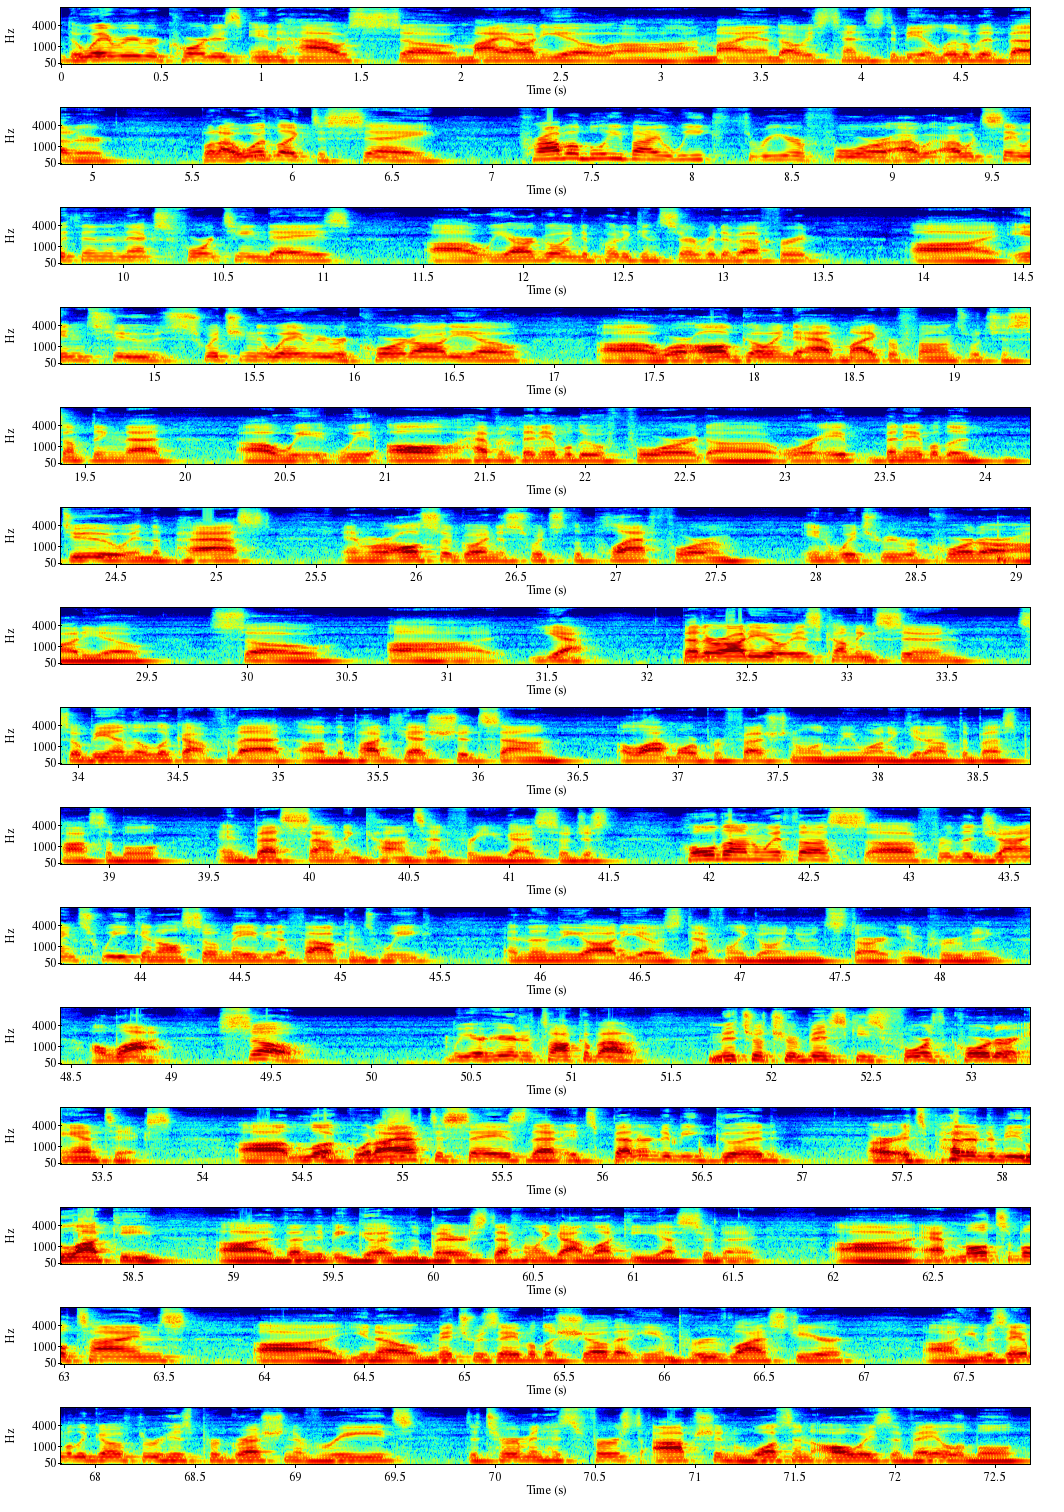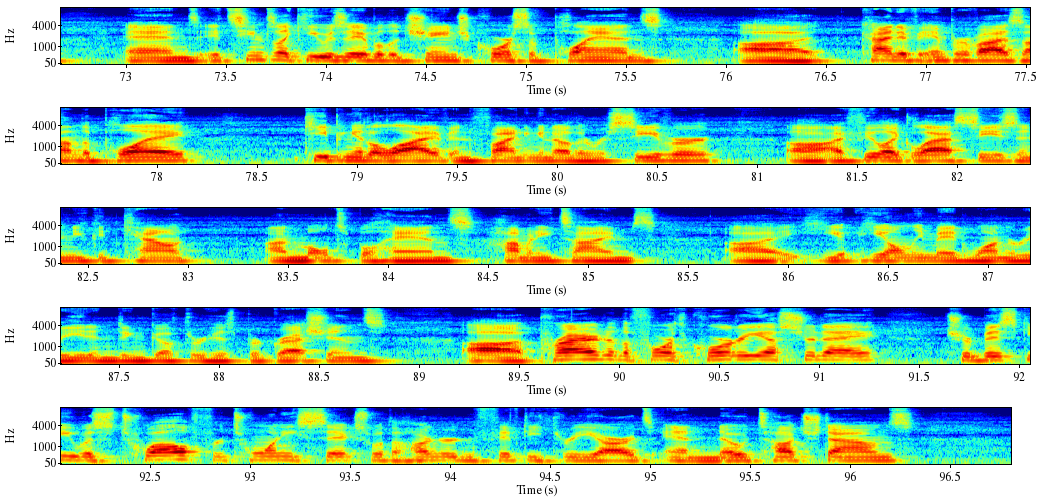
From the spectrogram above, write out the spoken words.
the way we record is in house, so my audio uh, on my end always tends to be a little bit better. But I would like to say, probably by week three or four, I, would say within the next 14 days, uh, we are going to put a conservative effort uh, into switching the way we record audio. Uh, we're all going to have microphones, which is something that uh, we, we all haven't been able to afford uh, or been able to do in the past and we're also going to switch the platform in which we record our audio. So, uh, yeah, better audio is coming soon. So be on the lookout for that. Uh, the podcast should sound a lot more professional, and we want to get out the best possible and best sounding content for you guys. So just hold on with us uh, for the Giants week and also maybe the Falcons week, and then the audio is definitely going to start improving a lot. So we are here to talk about Mitchell Trubisky's fourth quarter antics. Uh, look, what I have to say is that it's better to be good, or it's better to be lucky uh, than to be good. And the Bears definitely got lucky yesterday. Uh, at multiple times, uh, you know, Mitch was able to show that he improved last year. Uh, he was able to go through his progression of reads, determine his first option wasn't always available, and it seems like he was able to change course of plans, uh, kind of improvise on the play, keeping it alive, and finding another receiver. I feel like last season you could count on multiple hands, how many times uh, he, he only made one read and didn't go through his progressions. Uh, prior to the fourth quarter yesterday, Trubisky was 12 for 26 with 153 yards and no touchdowns.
